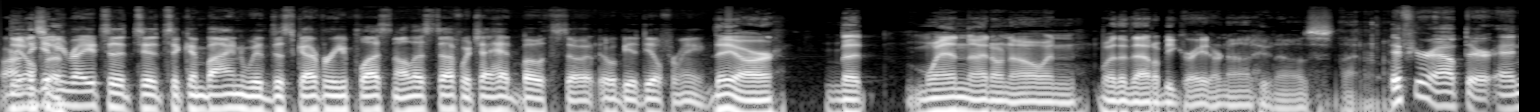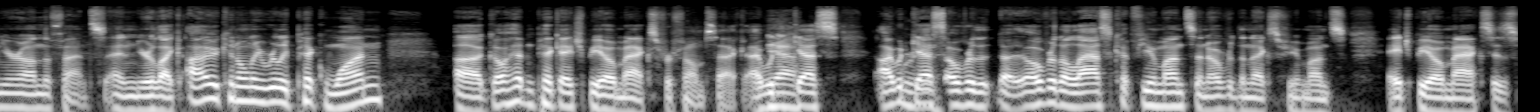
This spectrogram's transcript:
Are they, getting ready to, to to combine with Discovery Plus and all that stuff? Which I had both, so it, it'll be a deal for me. They are, but when I don't know, and whether that'll be great or not, who knows? I don't know. If you're out there and you're on the fence and you're like, I can only really pick one, uh, go ahead and pick HBO Max for Film Sack. I would Yeah. guess. I would We're guess over the uh, over the last few months and over the next few months, HBO Max is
